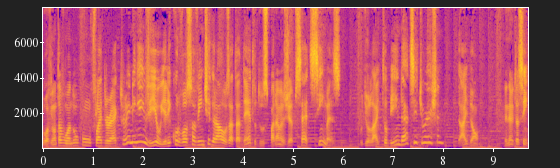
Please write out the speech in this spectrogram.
o avião tá voando com um flight director e ninguém viu, e ele curvou só 20 graus. Ah, tá dentro dos parâmetros de upset? Sim, mas would you like to be in that situation? I don't. Entendeu? Então, assim,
